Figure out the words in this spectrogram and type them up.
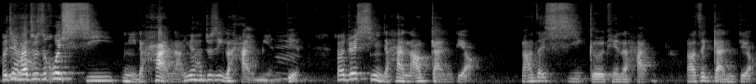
而且它就是会吸你的汗啊，因为它就是一个海绵垫，嗯所以它就会吸你的汗，然后干掉，然后再吸隔天的汗，然后再干掉。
